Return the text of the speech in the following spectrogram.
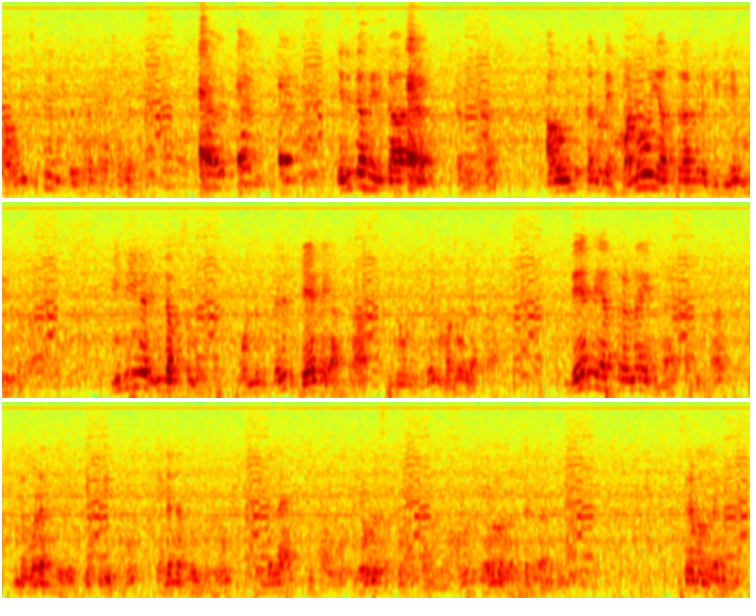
அவன் வந்து சித்திரகுப்தன் கூட கனெக்ஷன்ல இருக்கான். எதுக்காக இருக்கா அப்படின்னா அவன் வந்து தன்னுடைய மனோ யாத்திராங்கிற விதியை முடிவு விதியில ரெண்டு அம்சம் இருக்கு. ஒண்ணுக்கு பேரு தேக யாத்திரா இன்னொன்று பேர் மனோ யாத்ரா தேக யாத்திரைன்னா என்ன அப்படின்னா இந்த உடம்பு எப்படி இருக்கும் என்னென்ன நோய் வரும் எங்கெல்லாம் ஆக்சிடென்ட் ஆகும் எவ்வளவு சப்போர்ட் அனுபவிக்கும் எவ்வளவு வருத்தங்கள் அனுபவிக்கும் சிரமங்கள் அனுபவிக்கும்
